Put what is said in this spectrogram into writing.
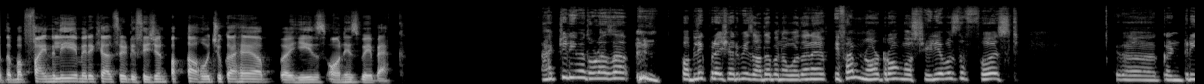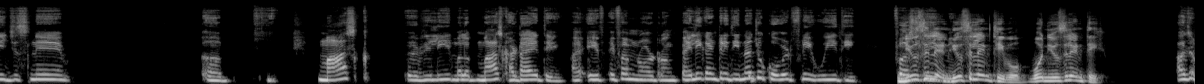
मतलब अब फाइनली ये मेरे ख्याल से डिसीज़न पक्का हो चुका है अब he is on his way back actually मैं थोड़ा सा पब्लिक प्रेशर भी ज़्यादा बना हुआ था ना। If I am not wrong Australia was the first country जिसने मास्क रिलीज़ मतलब मास्क हटाए थे। If if I am not wrong पहली कंट्री थी ना जो कोविड फ्री हुई थी। न्यूजीलैंड न्यूजीलैंड थी वो। वो न्यूजीलैंड थी। अच्छा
